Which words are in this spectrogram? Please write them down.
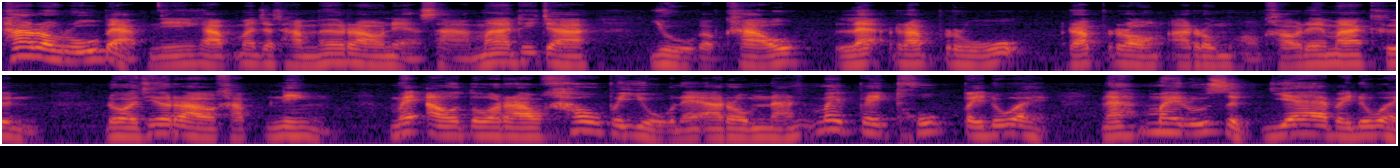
ถ้าเรารู้แบบนี้ครับ มันจะทำให้เราเนี่ยสามารถที่จะอยู่กับเขาและรับรู้รับรองอารมณ์ของเขาได้มากขึ้น โดยที่เราครับนิ่ง ไม่เอาตัวเราเข้าไปอยู่ในอารมณ์นั้น ไม่ไปทุกข์ไปด้วยนะ ไม่รู้สึกแย่ไปด้วย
